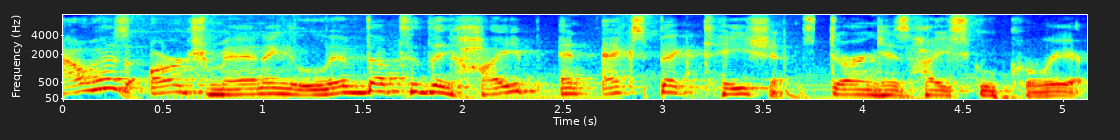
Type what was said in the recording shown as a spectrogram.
How has Arch Manning lived up to the hype and expectations during his high school career?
